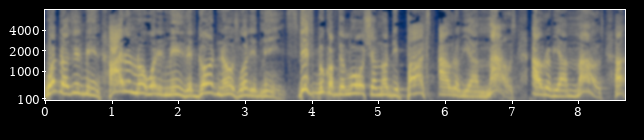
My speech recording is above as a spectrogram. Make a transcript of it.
What does it mean? I don't know what it means, but God knows what it means. This book of the law shall not depart out of your mouth, out of your mouth. Uh,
